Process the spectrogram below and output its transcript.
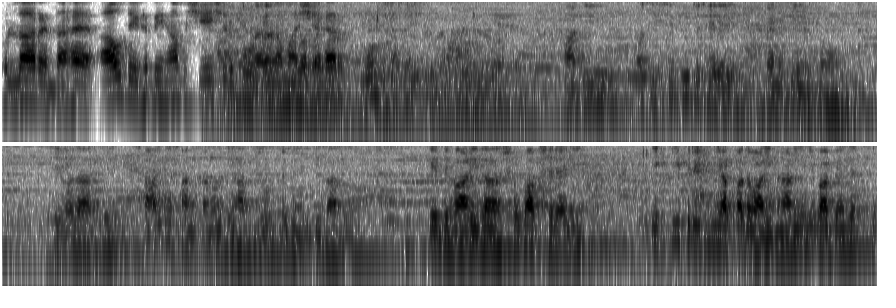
ਖੁੱਲਾ ਰਹਿੰਦਾ ਹੈ। ਆਓ ਦੇਖਦੇ ਹਾਂ ਵਿਸ਼ੇਸ਼ ਰਿਪੋਰਟ ਨਵਾਂ ਸ਼ਹਿਰ। ਹਾਂਜੀ ਅਸੀਂ ਸਿੱਧੂ ਜਥੇਰੇ ਪਿੰਡ ਭੀਣ ਤੋਂ ਸੇਵਾਦਾਰ ਜੀ, ਸਾਰੀਆਂ ਸੰਗਤਾਂ ਨੂੰ ਅਸੀਂ ਹੱਥ ਜੋੜ ਕੇ ਬੇਨਤੀ ਕਰਦੇ ਹਾਂ ਕਿ ਦੀਵਾਲੀ ਦਾ ਸ਼ੁਭ ਅਵਸਰ ਹੈ ਜੀ। 21 ਤਰੀਕ ਦੀ ਆਪਾਂ ਦੀਵਾਲੀ ਮਨਾਉਣੀ ਹੈ ਜੀ ਬਾਬਿਆਂ ਦੇ ਇੱਥੇ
